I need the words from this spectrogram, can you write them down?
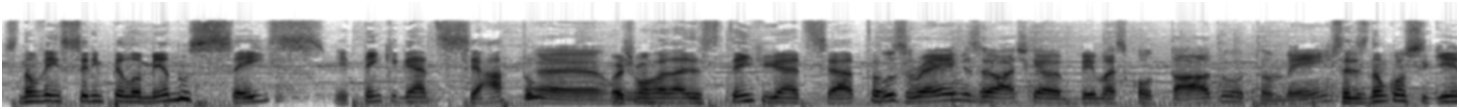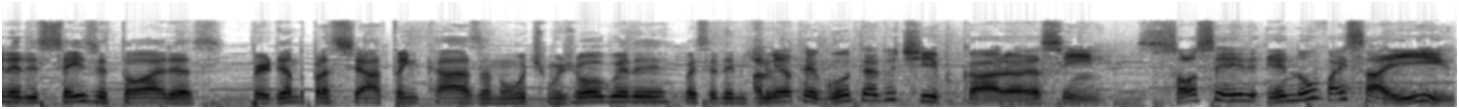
Se não vencerem pelo menos seis, e tem que ganhar de Seattle. É. Um... Última rodada eles têm que ganhar de Seattle. Os Rams eu acho que é bem mais cotado também. Se eles não conseguirem eles seis vitórias perdendo para Seattle em casa no último jogo, ele vai ser demitido. A minha pergunta é do tipo, cara, é assim, só se ele, ele não vai sair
